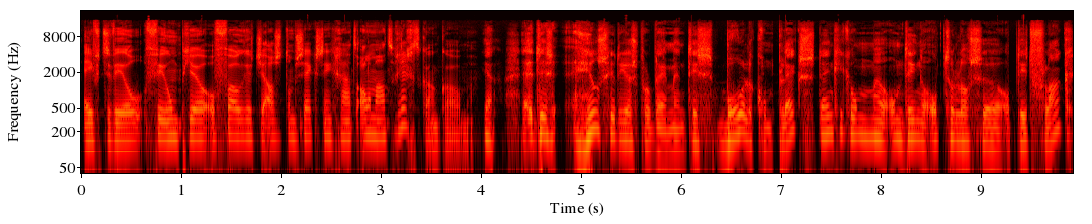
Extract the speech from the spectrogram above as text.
eventueel filmpje of fotootje als het om sexting gaat allemaal terecht kan komen. Ja, het is een heel serieus probleem en het is behoorlijk complex, denk ik, om, uh, om dingen op te lossen op dit vlak.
